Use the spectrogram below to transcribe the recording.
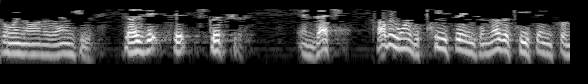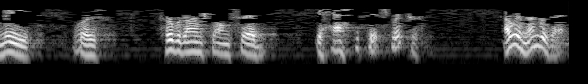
going on around you. Does it fit Scripture? And that's probably one of the key things. Another key thing for me was Herbert Armstrong said, it has to fit Scripture. I remember that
